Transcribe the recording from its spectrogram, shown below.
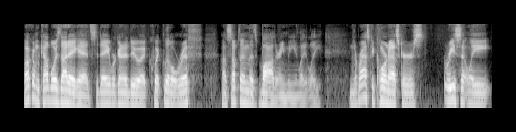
Welcome to Cowboys Not Eggheads. Today we're going to do a quick little riff on something that's bothering me lately. The Nebraska Cornhuskers recently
